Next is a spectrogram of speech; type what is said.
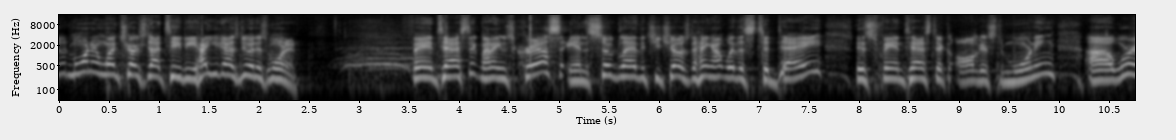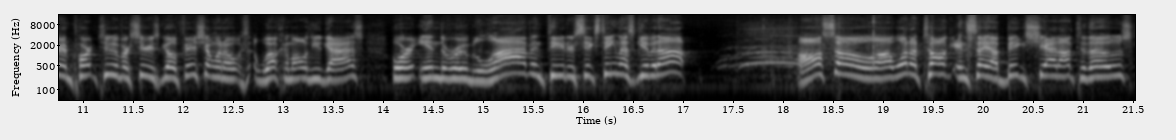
Good morning, OneChurch.tv. How you guys doing this morning? Fantastic. My name is Chris, and so glad that you chose to hang out with us today, this fantastic August morning. Uh, we're in part two of our series, Go Fish. I want to welcome all of you guys who are in the room live in Theater 16. Let's give it up. Also, I want to talk and say a big shout out to those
